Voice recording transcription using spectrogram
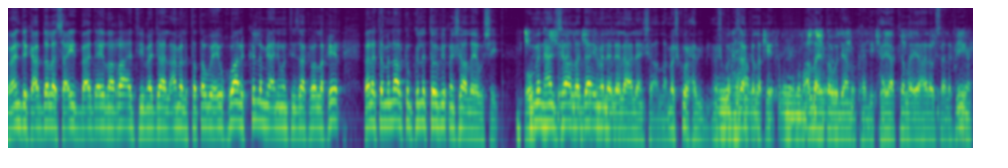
وعندك عبد الله سعيد بعد أيضا رائد في مجال العمل التطوعي واخوانك كلهم يعني وأنت جزاك الله خير فنتمنى لكم كل التوفيق إن شاء الله يا أبو سعيد. ومنها إن شاء الله دائما إلى الاعلى إن شاء الله. مشكور حبيبي مشكور جزاك الله خير. الله يطول ايامك ويخليك حياك الله يا هلا وسهلا فيك.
